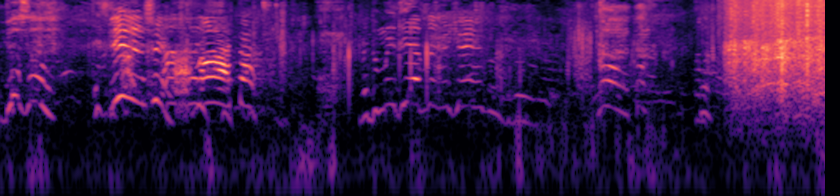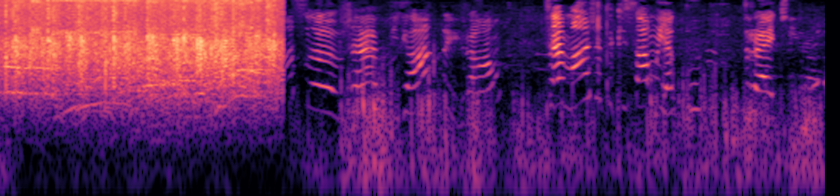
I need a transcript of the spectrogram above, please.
Біжи, біжи, Злата. Ви думаєте, я зроблю? Злата. У нас вже п'ятий раунд. Це майже такий самий, як був третій раунд.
